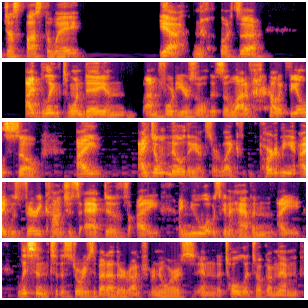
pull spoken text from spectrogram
just passed away? Yeah no it's uh i blinked one day and i'm 40 years old it's a lot of how it feels so i I don't know the answer. Like part of me, I was very conscious, active. I I knew what was going to happen. I listened to the stories about other entrepreneurs and the toll it took on them.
